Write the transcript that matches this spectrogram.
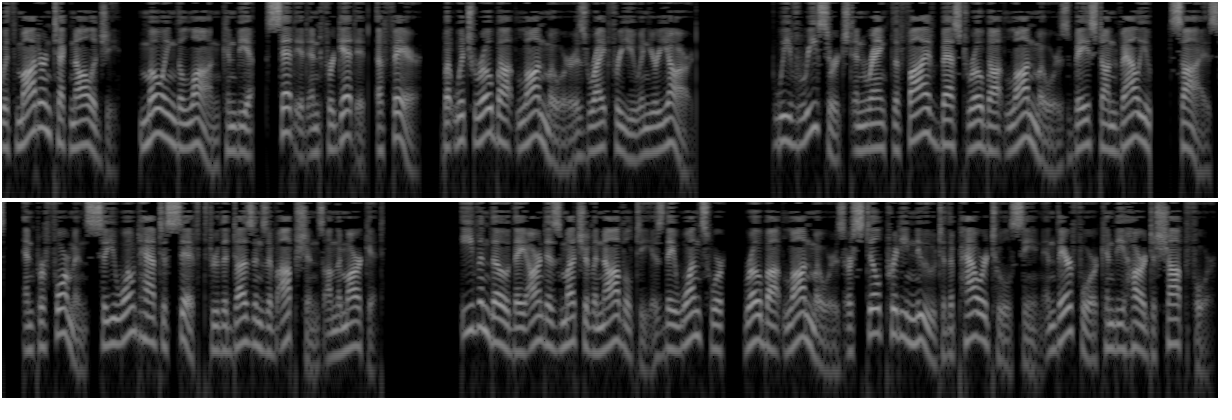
With modern technology, mowing the lawn can be a set it and forget it affair, but which robot lawnmower is right for you in your yard? We've researched and ranked the five best robot lawnmowers based on value, size, and performance so you won't have to sift through the dozens of options on the market. Even though they aren't as much of a novelty as they once were, robot lawnmowers are still pretty new to the power tool scene and therefore can be hard to shop for.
